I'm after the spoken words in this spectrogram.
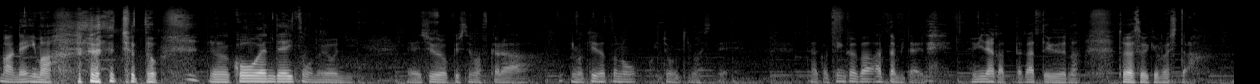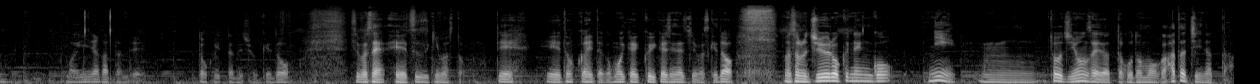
まあね今 ちょっと公園でいつものように、えー、収録してますから今警察の人が来まして。なんか喧嘩があったみたいで 見なかったかというような問い合わせを受けました。うんまあ、言いなかったんで、どっか行ったんでしょうけど、すいません、えー、続きますと。で、えー、どっか行ったかもう一回繰り返しになっちゃいますけど、まあ、その16年後に、うん当時4歳だった子供が20歳になった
